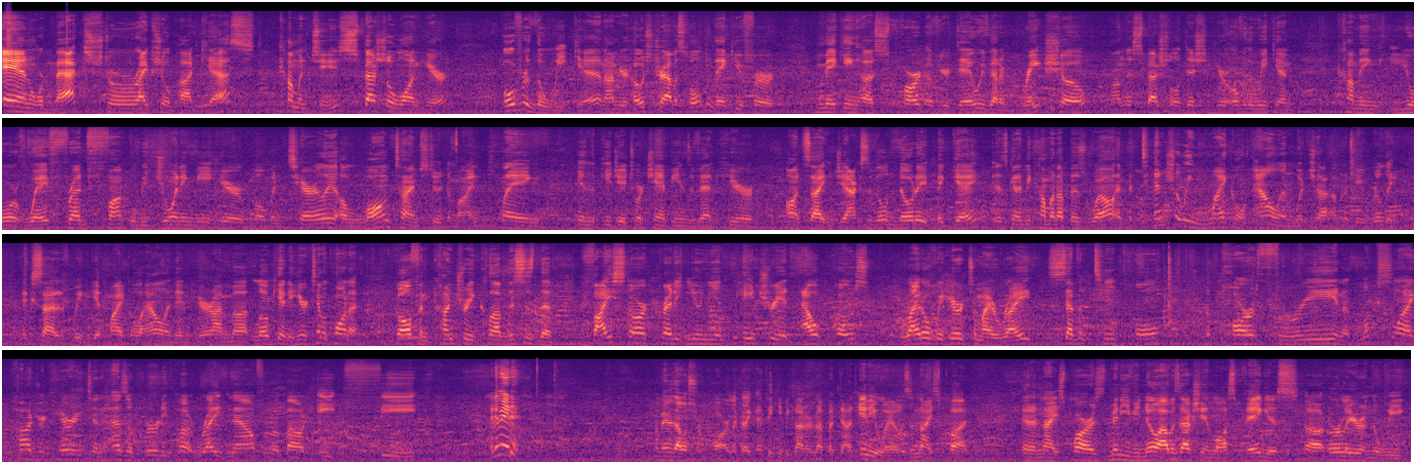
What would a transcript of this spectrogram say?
And we're back, Stripe Show podcast, coming to you, special one here over the weekend. I'm your host, Travis Fulton. Thank you for making us part of your day. We've got a great show on this special edition here over the weekend coming your way. Fred Funk will be joining me here momentarily, a longtime student of mine playing in the PGA Tour Champions event here on site in Jacksonville. Notah Begay is going to be coming up as well, and potentially Michael Allen, which uh, I'm going to be really excited if we can get Michael Allen in here. I'm uh, located here, Timuquana Golf and Country Club. This is the VyStar Credit Union Patriot Outpost. Right over here to my right, 17th hole, the par three, and it looks like Padraig Harrington has a birdie putt right now from about eight feet. And he made it! Or maybe that was from par. Like, I think he got it up and down. Anyway, it was a nice putt and a nice par. As many of you know, I was actually in Las Vegas uh, earlier in the week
